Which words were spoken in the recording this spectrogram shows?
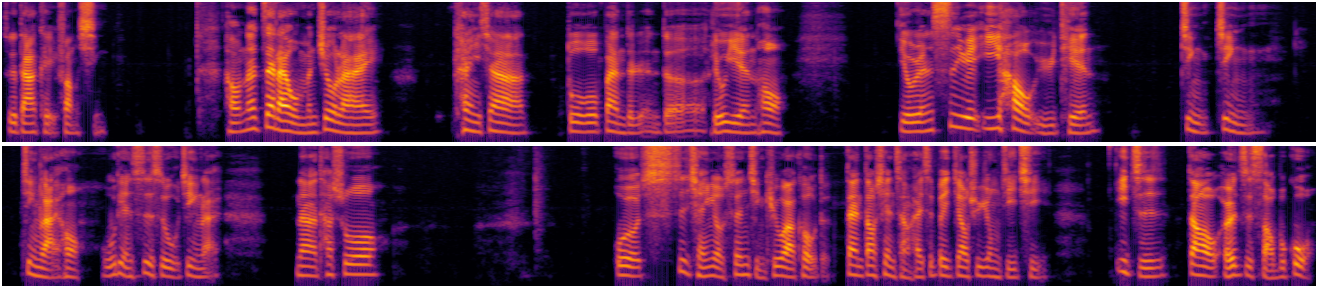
这个大家可以放心。好，那再来我们就来看一下多半的人的留言吼。有人四月一号雨田进进进来吼，五点四十五进来，那他说。我事前有申请 QR code，但到现场还是被叫去用机器，一直到儿子扫不过，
